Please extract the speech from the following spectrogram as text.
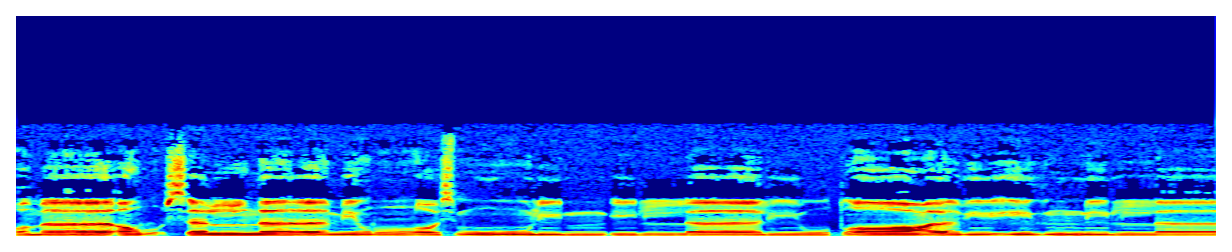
وما ارسلنا من رسول الا ليطاع باذن الله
